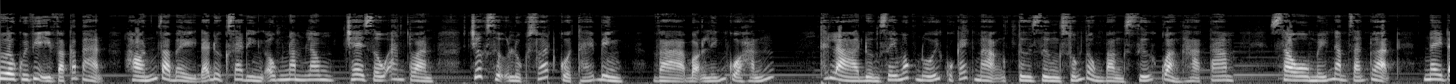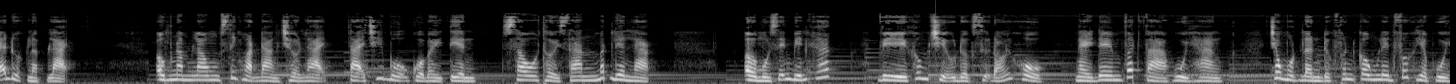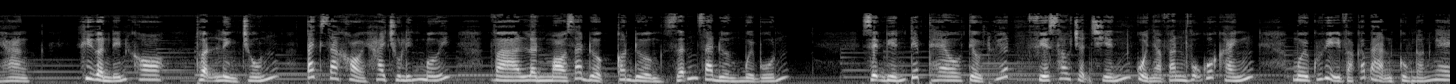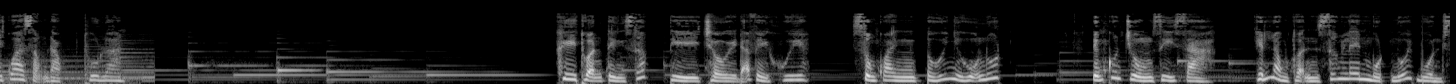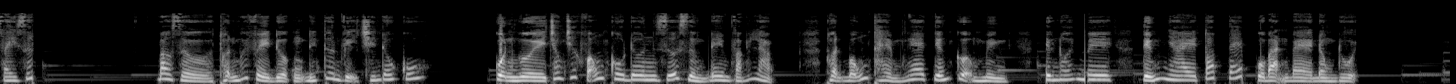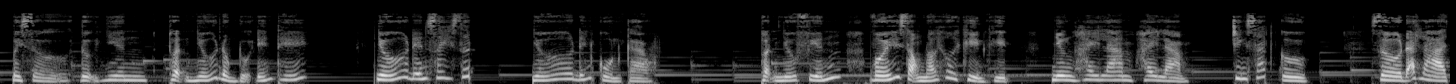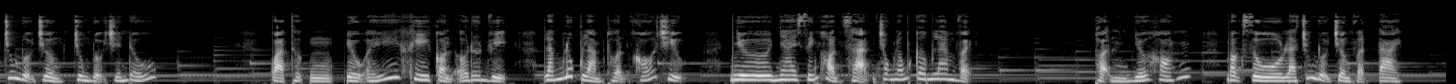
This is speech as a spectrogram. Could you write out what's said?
Thưa quý vị và các bạn, Hón và Bảy đã được gia đình ông Năm Long che giấu an toàn trước sự lục soát của Thái Bình và bọn lính của hắn. Thế là đường dây móc nối của cách mạng từ rừng xuống đồng bằng xứ Quảng Hà Tam sau mấy năm gián đoạn nay đã được lập lại. Ông Năm Long sinh hoạt đảng trở lại tại chi bộ của Bảy Tiền sau thời gian mất liên lạc. Ở một diễn biến khác, vì không chịu được sự đói khổ, ngày đêm vất vả hùi hàng, trong một lần được phân công lên phước hiệp hùi hàng, khi gần đến kho, Thuận lỉnh trốn, tách ra khỏi hai chú lính mới và lần mò ra được con đường dẫn ra đường 14. Diễn biến tiếp theo tiểu thuyết phía sau trận chiến của nhà văn Vũ Quốc Khánh. Mời quý vị và các bạn cùng đón nghe qua giọng đọc Thu Loan. Khi Thuận tỉnh giấc thì trời đã về khuya, xung quanh tối như hũ nút. Tiếng côn trùng rì rả khiến lòng Thuận dâng lên một nỗi buồn say dứt. Bao giờ Thuận mới về được đến đơn vị chiến đấu cũ? Cuộn người trong chiếc võng cô đơn giữa rừng đêm vắng lặng, Thuận bỗng thèm nghe tiếng cựa mình, tiếng nói mê, tiếng nhai tóp tép của bạn bè đồng đội. Bây giờ tự nhiên Thuận nhớ đồng đội đến thế, nhớ đến say sứt, nhớ đến cồn cào. Thuận nhớ phiến với giọng nói hơi khỉn khịt, nhưng hay lam hay làm, trinh sát cừ. Giờ đã là trung đội trưởng trung đội chiến đấu. Quả thực điều ấy khi còn ở đơn vị, lắm lúc làm Thuận khó chịu, như nhai xính hòn sạn trong nóng cơm lam vậy. Thuận nhớ hón, mặc dù là trung đội trưởng vận tài,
